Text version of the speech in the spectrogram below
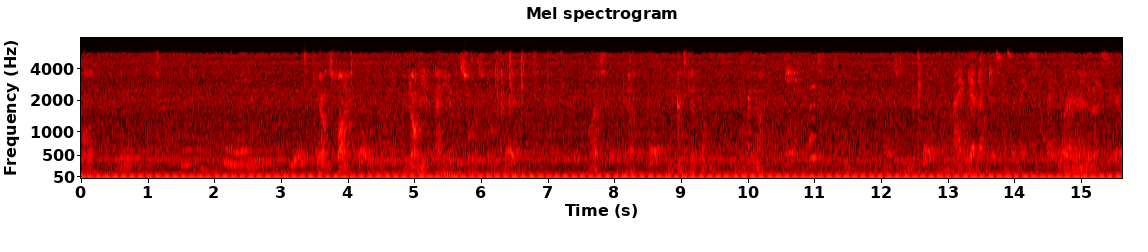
club. You know what's funny? You don't need any of the sword skills in the game. What? Yeah. You can skip them? Yeah. What? That's weird. I get them just because it makes fighting Are you gonna get it? easier.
